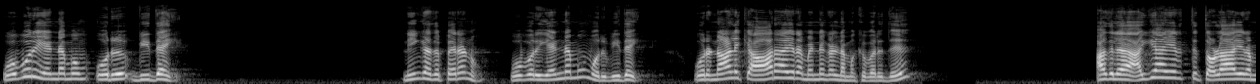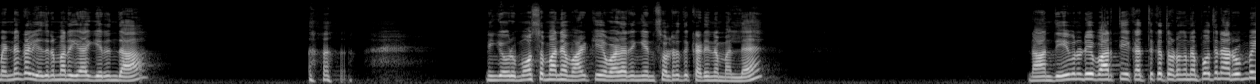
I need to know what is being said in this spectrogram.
ஒவ்வொரு எண்ணமும் ஒரு விதை. நீங்கள் அதை பெறணும். ஒவ்வொரு எண்ணமும் ஒரு விதை. ஒரு நாளைக்கு ஆறாயிரம் எண்ணங்கள் நமக்கு வருது. அதில் ஐயாயிரத்து தொள்ளாயிரம் எண்ணங்கள் எதிர்மறையாக இருந்தால் நீங்கள் ஒரு மோசமான வாழ்க்கையை வாழறீங்கன்னு சொல்கிறது கடினம் அல்ல. நான் தேவனுடைய வார்த்தையை கற்றுக்க தொடங்கின போது நான் ரொம்ப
